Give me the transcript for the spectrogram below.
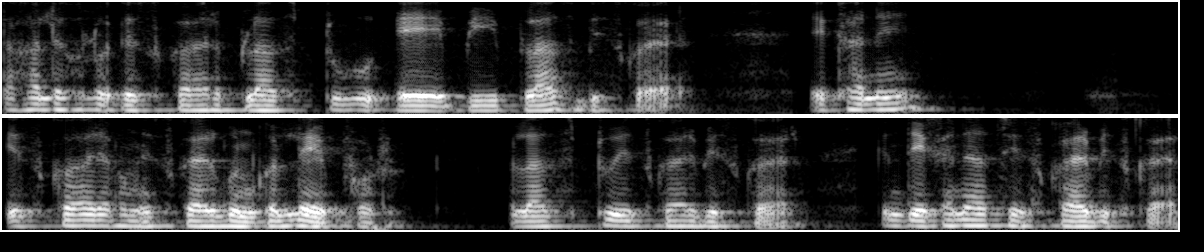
তাহলে হলো square plus two A B plus B square. এখানে স্কোয়ার এবং স্কোয়ার গুণ করলে A four plus two square B square. কিন্তু এখানে আছে স্কোয়ার বি স্কোয়ার,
